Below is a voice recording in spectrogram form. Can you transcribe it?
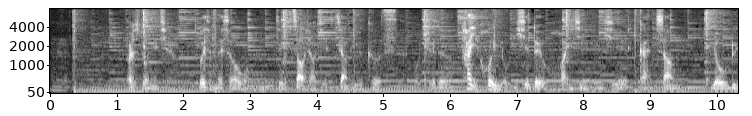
嗯，二十多年前，为什么那时候我们这个赵小姐这样的一个歌词，我觉得她也会有一些对环境的一些感伤、忧虑，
